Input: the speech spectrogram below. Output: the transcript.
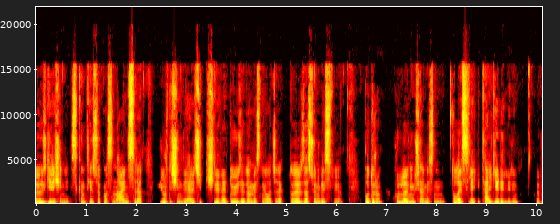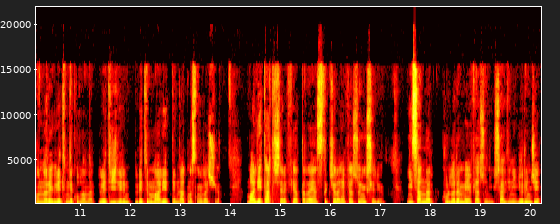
döviz girişini sıkıntıya sokmasının aynı sıra yurt içinde yerleşik kişilerine dövize dönmesine yol açarak dolarizasyonu besliyor. Bu durum kurların yükselmesinin dolayısıyla ithal girdilerin ve bunlara üretimde kullanılan üreticilerin üretim maliyetlerinin artmasına yol açıyor. Maliyet artışları fiyatlara yansıdıkça da enflasyon yükseliyor. İnsanlar kurların ve enflasyonun yükseldiğini görünce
